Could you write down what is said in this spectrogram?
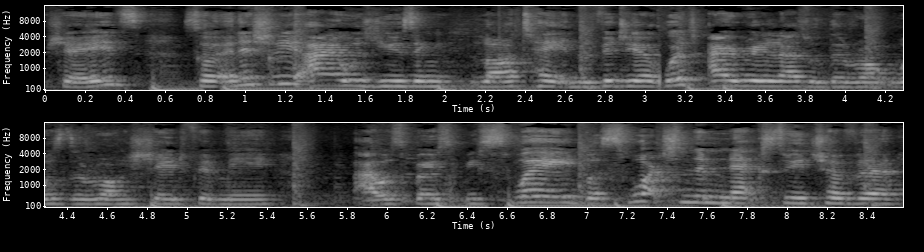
shades. So initially I was using latte in the video which I realized was the wrong was the wrong shade for me. I was supposed to be suede, but swatching them next to each other,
